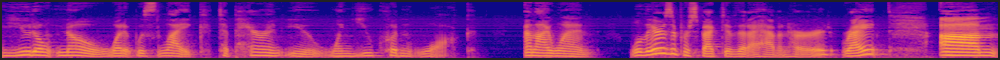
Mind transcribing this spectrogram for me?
You don't know what it was like to parent you when you couldn't walk. And I went, Well, there's a perspective that I haven't heard, right? um,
